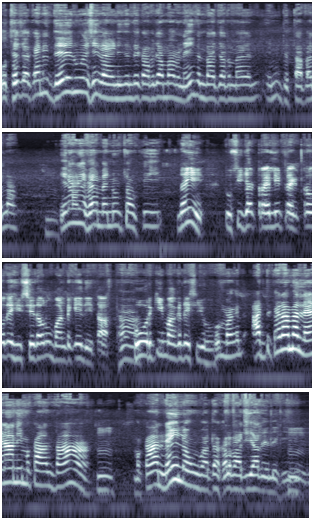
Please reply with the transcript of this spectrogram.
ਉੱਥੇ ਜਾ ਕਹਿੰਦੇ ਦੇ ਇਹਨੂੰ ਅਸੀਂ ਲੈਣ ਨਹੀਂ ਦਿੰਦੇ ਕਬਜ਼ਾ ਮੈਂ ਨਹੀਂ ਦਿੰਦਾ ਜਦ ਮੈਂ ਇਹਨੂੰ ਦਿੱਤਾ ਪਹਿਲਾਂ। ਇਹਨਾਂ ਨੇ ਫਿਰ ਮੈਨੂੰ ਚੌਂਕੀ ਨਹੀਂ ਤੁਸੀਂ ਜਦ ਟਰੈਲੀ ਟਰੈਕਟਰ ਉਹਦੇ ਹਿੱਸੇ ਦਾ ਉਹਨੂੰ ਵੰਡ ਕੇ ਦਿੱਤਾ ਹੋਰ ਕੀ ਮੰਗਦੇ ਸੀ ਉਹ? ਉਹ ਮੰਗ ਅੱਡ ਕਹਿੰਦਾ ਮੈਂ ਲੈਣਾ ਨਹੀਂ ਮਕਾਨ ਤਾਂ। ਮਕਾਨ ਨਹੀਂ ਲਊਂਗਾ ਦਖਲਬਾਜ਼ੀ ਆ ਦੇ ਲਿਖੀ।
